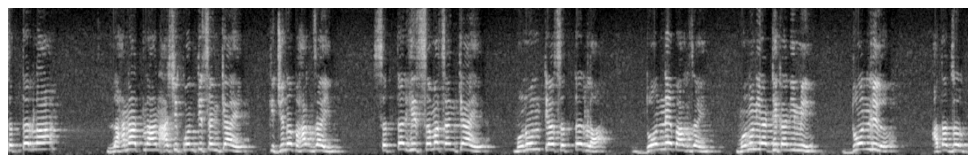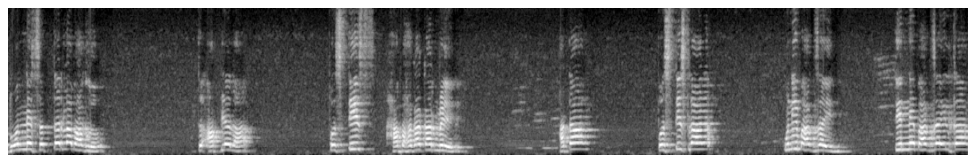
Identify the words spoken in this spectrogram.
सत्तरला लहानात लहान अशी कोणती संख्या आहे की जिनं भाग जाईल? सत्तर ही समसंख्या आहे म्हणून त्या सत्तरला दोनने भाग जाईल. म्हणून या ठिकाणी मी दोन लिहिलं. आता जर दोनने सत्तरला भागलं तर आपल्याला पस्तीस हा भागाकार मिळेल. आता पस्तीसला कुणी भाग जाईल? तीनने भाग जाईल का?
